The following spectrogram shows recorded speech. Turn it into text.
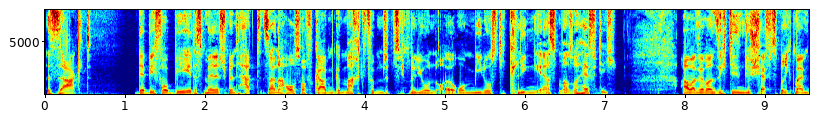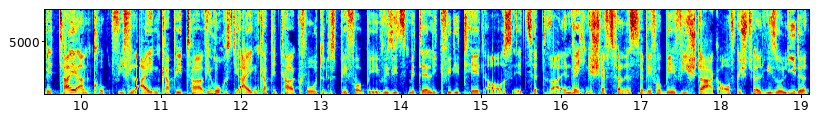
sagt, der BVB, das Management hat seine Hausaufgaben gemacht. 75 Millionen Euro minus, die klingen erstmal so heftig. Aber wenn man sich diesen Geschäftsbericht mal im Detail anguckt, wie viel Eigenkapital, wie hoch ist die Eigenkapitalquote des BVB, wie sieht's mit der Liquidität aus, etc., in welchen Geschäftsfällen ist der BVB, wie stark aufgestellt, wie solide,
